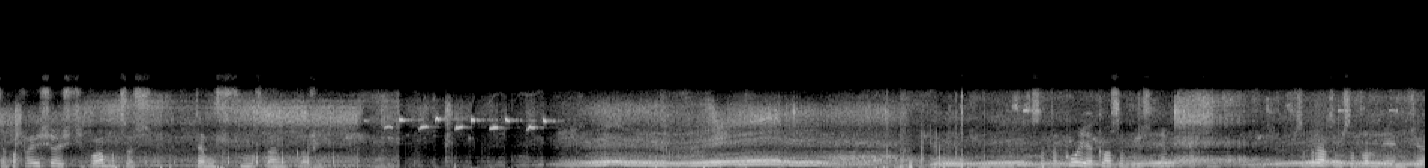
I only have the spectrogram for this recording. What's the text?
Zabawię się, jeśli pomóc coś temu Mustangowi. Zatankuję kasę, by już nie taki. Przepraszam za warnięcie.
